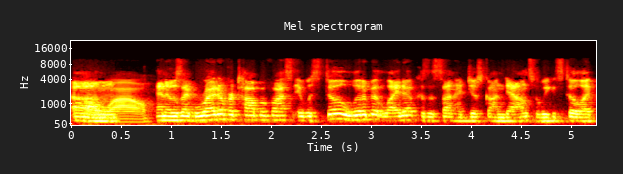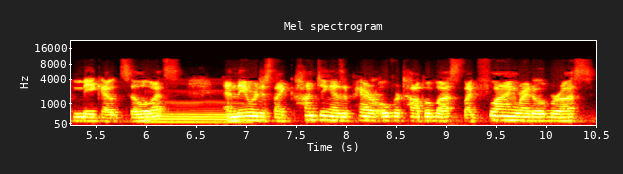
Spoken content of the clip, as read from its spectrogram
Um, oh wow. And it was like right over top of us. It was still a little bit light out because the sun had just gone down, so we could still like make out silhouettes and they were just like hunting as a pair over top of us, like flying right over us,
